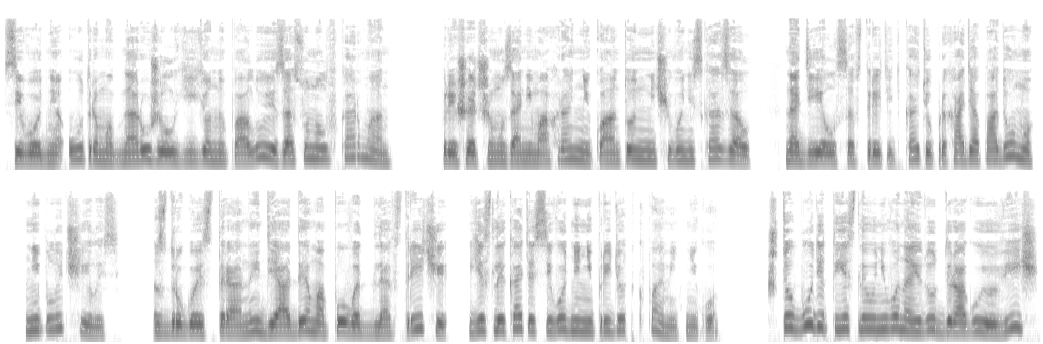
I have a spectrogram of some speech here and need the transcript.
Сегодня утром обнаружил ее на полу и засунул в карман. Пришедшему за ним охраннику Антон ничего не сказал. Надеялся встретить Катю, проходя по дому, не получилось. С другой стороны, диадема — повод для встречи, если Катя сегодня не придет к памятнику. Что будет, если у него найдут дорогую вещь,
